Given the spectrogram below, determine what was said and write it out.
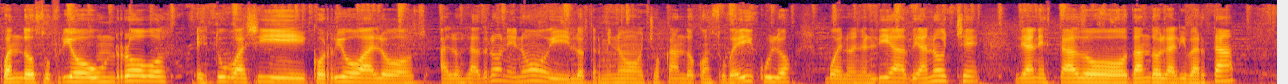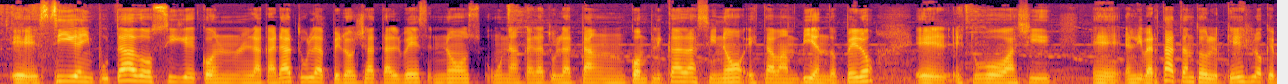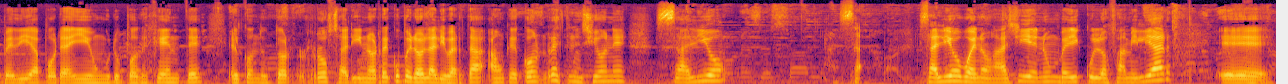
cuando sufrió un robo estuvo allí, corrió a los a los ladrones, ¿no? Y lo terminó chocando con su vehículo. Bueno, en el día de anoche le han estado dando la libertad. Eh, sigue imputado, sigue con la carátula, pero ya tal vez no es una carátula tan complicada, sino estaban viendo, pero eh, estuvo allí eh, en libertad, tanto que es lo que pedía por ahí un grupo de gente. El conductor rosarino recuperó la libertad, aunque con restricciones salió, sa- salió, bueno, allí en un vehículo familiar. eh,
